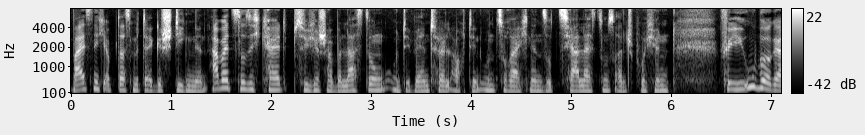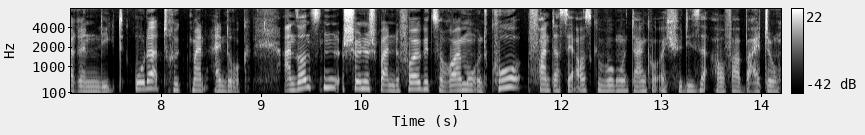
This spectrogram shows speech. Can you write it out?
Weiß nicht, ob das mit der gestiegenen Arbeitslosigkeit, psychischer Belastung und eventuell auch den unzureichenden Sozialleistungsansprüchen für EU-Bürgerinnen liegt. Oder trügt mein Eindruck. Ansonsten schöne spannende Folge zur Räumung und Co. Fand das sehr ausgewogen und danke euch für diese Aufarbeitung.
